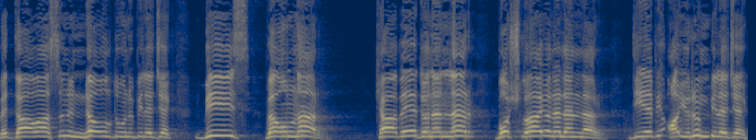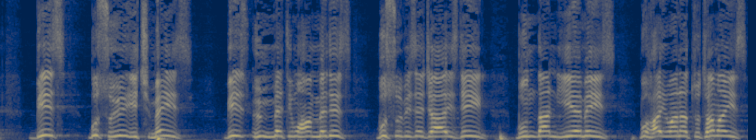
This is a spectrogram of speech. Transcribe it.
ve davasının ne olduğunu bilecek. Biz ve onlar, Kabe'ye dönenler, boşluğa yönelenler diye bir ayrım bilecek. Biz bu suyu içmeyiz. Biz ümmeti Muhammediz. Bu su bize caiz değil. Bundan yiyemeyiz. Bu hayvana tutamayız.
